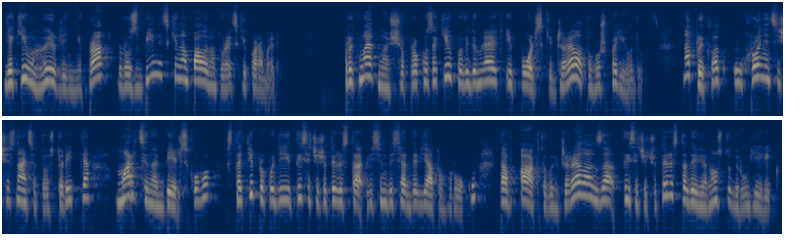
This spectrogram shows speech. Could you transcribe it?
які в гирлі Дніпра розбійницьки напали на турецький корабель. Прикметно, що про козаків повідомляють і польські джерела того ж періоду. Наприклад, у хроніці 16 століття Марціна Бєльського в статті про події 1489 року та в актових джерелах за 1492 рік.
